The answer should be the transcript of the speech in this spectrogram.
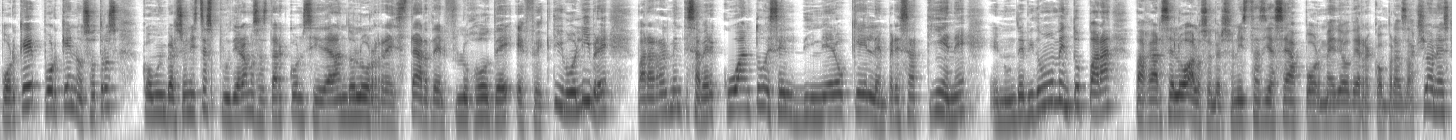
¿Por qué? Porque nosotros como inversionistas pudiéramos estar considerándolo restar del flujo de efectivo libre para realmente saber cuánto es el dinero que la empresa tiene en un debido momento para pagárselo a los inversionistas ya sea por medio de recompras de acciones,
